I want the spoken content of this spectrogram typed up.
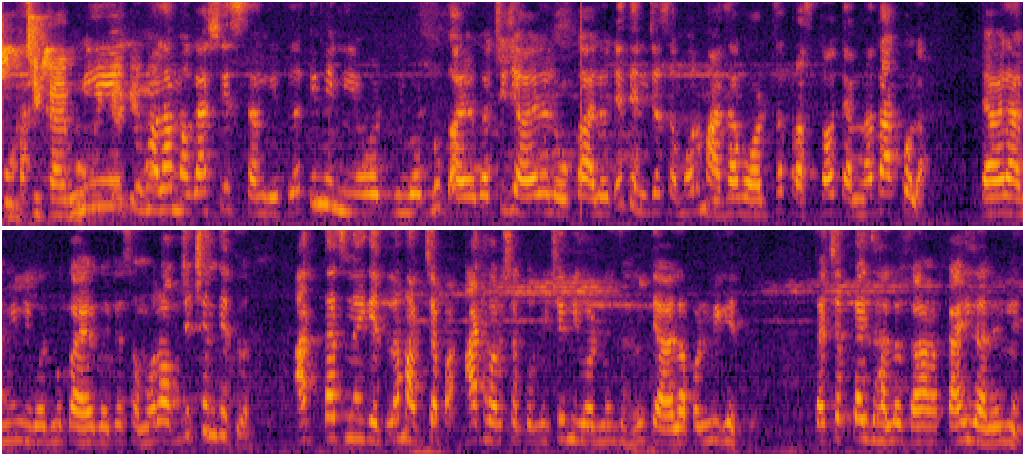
पुढची काय भूमिका मी घेणार? तुम्हाला मगाशीच सांगितलं की मी निवड निवडणूक आयोगाची ज्यावेळेला लोक आले होते त्यांच्यासमोर माझा वॉर्डचा प्रस्ताव त्यांना दाखवला. त्यावेळेला आम्ही निवडणूक आयोगाच्या समोर ऑब्जेक्शन घेतलं. आत्ताच नाही घेतलं मागच्या पा- आठ वर्षापूर्वीची निवडणूक झाली त्यावेळेला पण मी घेतलं. त्याच्यात काही झालं का? काही झालेलं नाही.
